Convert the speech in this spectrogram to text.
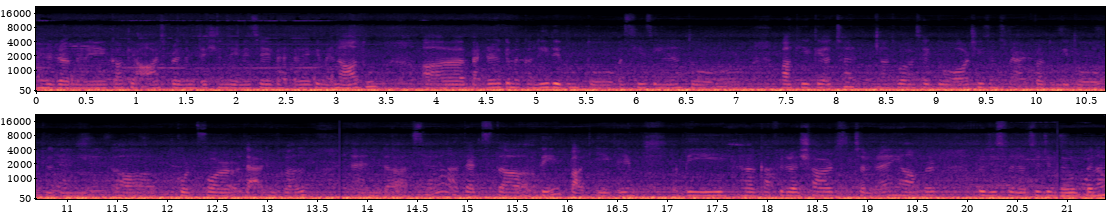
फिर मैंने कहा कि आज प्रेजेंटेशन देने से बेहतर है कि मैं ना दूँ बेटर है कि मैं कल ही दे दूँ तो बस ये सीन है। तो बाकी कि अच्छा थोड़ा सा एक दो और चीज़ें उसमें ऐड कर दूँगी तो it will be good for that is well and that's the way बाकी ये कि अभी काफ़ी रश आवर्स चल रहे हैं यहाँ पर। तो जिस वजह से जो रोड पे ना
